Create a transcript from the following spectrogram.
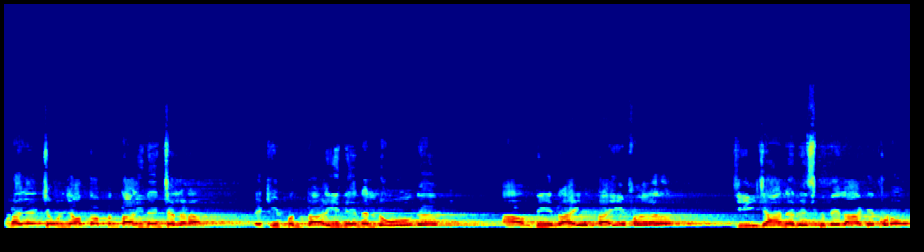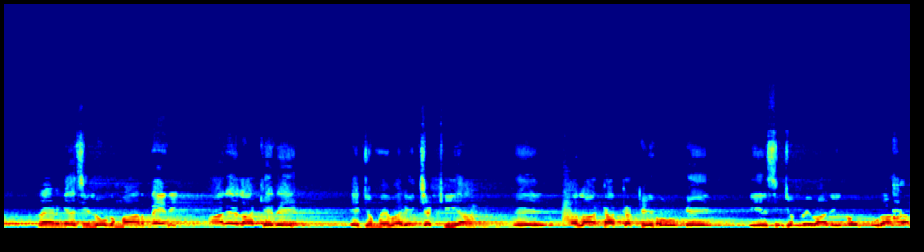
ਉਹਨਾਂ ਦੇ ਚੋਣ ਜਾਬਤਾ 45 ਦਿਨ ਚੱਲਣਾ। ਇਹ ਕੀ 45 ਦਿਨ ਲੋਕ ਆਪਦੀ ਰਾਈ ਲਾਈਫ ਜੀ ਜਾਨ ਰਿਸਕ ਤੇ ਲਾ ਕੇ ਥੋੜੋ ਰਹਿਣਗੇ, ਅਸੀਂ ਲੋਕ ਮਾਰਨੇ ਨਹੀਂ। ਸਾਰੇ ਇਲਾਕੇ ਦੇ ਇਹ ਜ਼ਿੰਮੇਵਾਰੀ ਚੱਕੀ ਆ, ਤੇ ਇਲਾਕਾ ਇਕੱਠੇ ਹੋ ਕੇ ਇਸ ਜ਼ਿੰਮੇਵਾਰੀ ਨੂੰ ਪੂਰਾ ਕਰ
